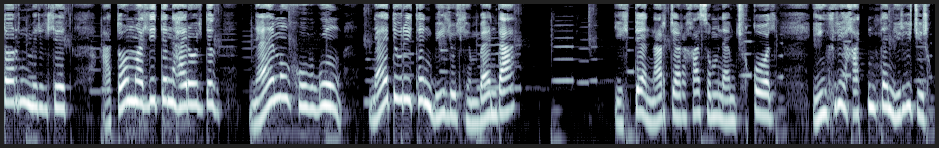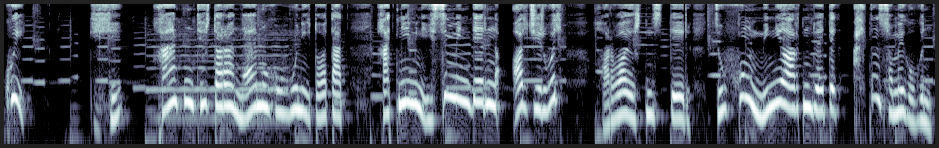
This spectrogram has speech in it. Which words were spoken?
дорн мэрэглээд адуу малит нь хариулдаг 8 хөвгүүн найдварыг нь биелүүлэх юм байна да. Гэхдээ нар жарахаас өмнө амжихгүй бол инхри хатантай нь эргэж ирэхгүй гэлээ. Хаант нь тэр дорой 8 хөвгүүнийг дуудаад хатны минь 9 мин дээр нь олж ирвэл хорвоо ертөнц дээр зөвхөн миний ордонд байдаг алтан сумыг өгнө.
